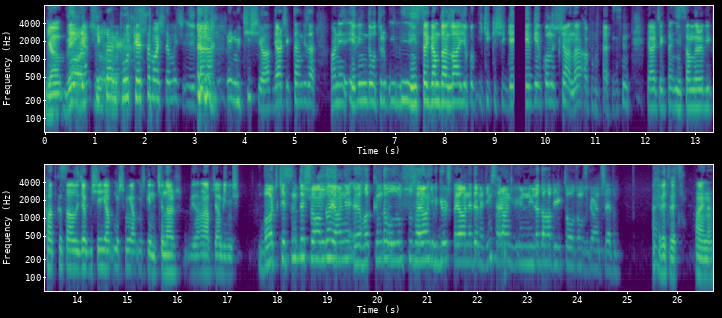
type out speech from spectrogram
Ya ve Bartu. gerçekten podcast'e başlamış e, beraber ve müthiş ya. Gerçekten güzel. Hani evinde oturup Instagram'dan live yapıp iki kişi gev gev konuşacağına affedersin. Gerçekten insanlara bir katkı sağlayacak bir şey yapmış mı yapmış gene Çınar ne yapacağını bilmiş. Bartu kesinlikle şu anda yani e, hakkında olumsuz herhangi bir görüş beyan edemediğimiz herhangi bir ünlüyle daha birlikte olduğumuzu görüntüledim. Evet evet aynen.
